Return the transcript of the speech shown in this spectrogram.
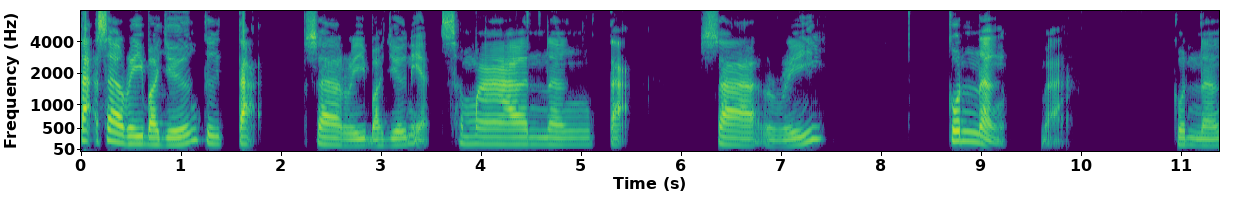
តសារីរបស់យើង គឺតសារីរបស់យើងនេះស្មើនឹងតសារីគុណនឹងបាទគុណនឹង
